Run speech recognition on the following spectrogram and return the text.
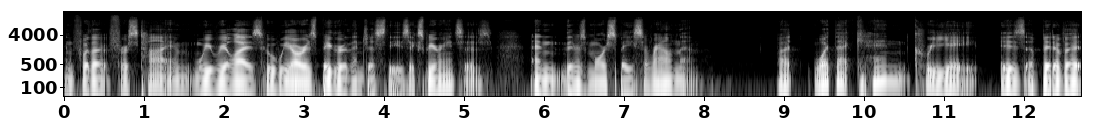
And for the first time, we realize who we are is bigger than just these experiences, and there's more space around them. But what that can create is a bit of a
